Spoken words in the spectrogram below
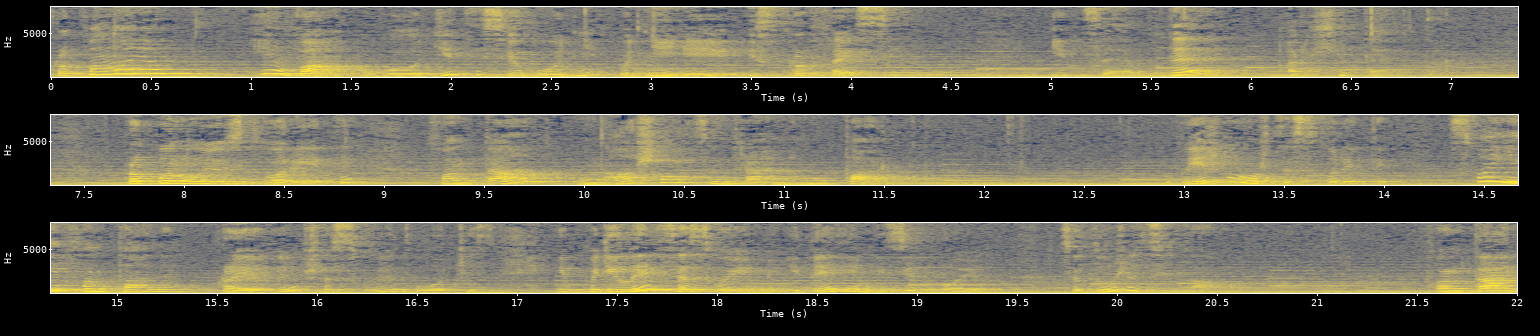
Пропоную і вам оволодіти сьогодні однією із професій. І це буде архітектор. Пропоную створити фонтан у нашому центральному парку. Ви ж можете створити свої фонтани, проявивши свою творчість і поділитися своїми ідеями зі мною. Це дуже цікаво. Фонтан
